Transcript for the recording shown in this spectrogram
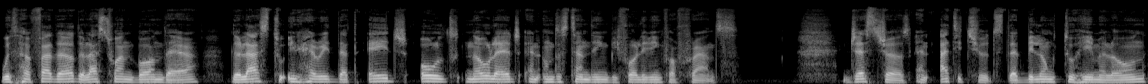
with her father, the last one born there, the last to inherit that age-old knowledge and understanding before leaving for France. Gestures and attitudes that belonged to him alone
